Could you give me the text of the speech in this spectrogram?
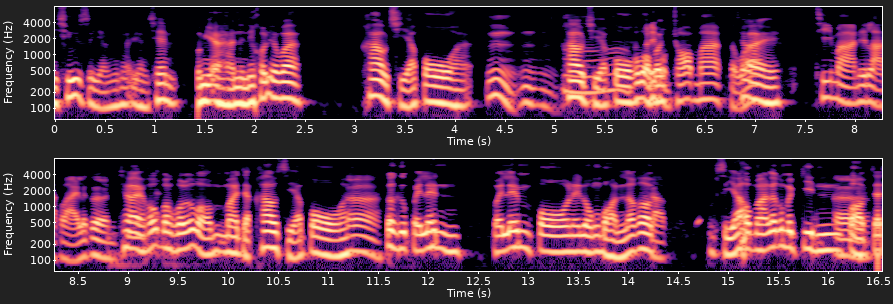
มีชื่อเสียงใช่ไหมอย่างเช่นมันมีอาหารหนึ่งที่เขาเรียกว่า ข้าวเฉียโปฮะอืมอืมอืมข้าวเฉียโปเขาบอัอนกนี้ว่าผมชอบมากแต่ว่าใช่ที่มานี่หลากหลายเหลือเกิน ใช่เขาบางคนก็บอกว่ามาจากข้าวเสียโปฮะเออก็คือไปเล่นไปเล่นโปในโรงบ่อนแล้วก็ครับ เสียออกมาแล้วก็มากินเออปลอบใจ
